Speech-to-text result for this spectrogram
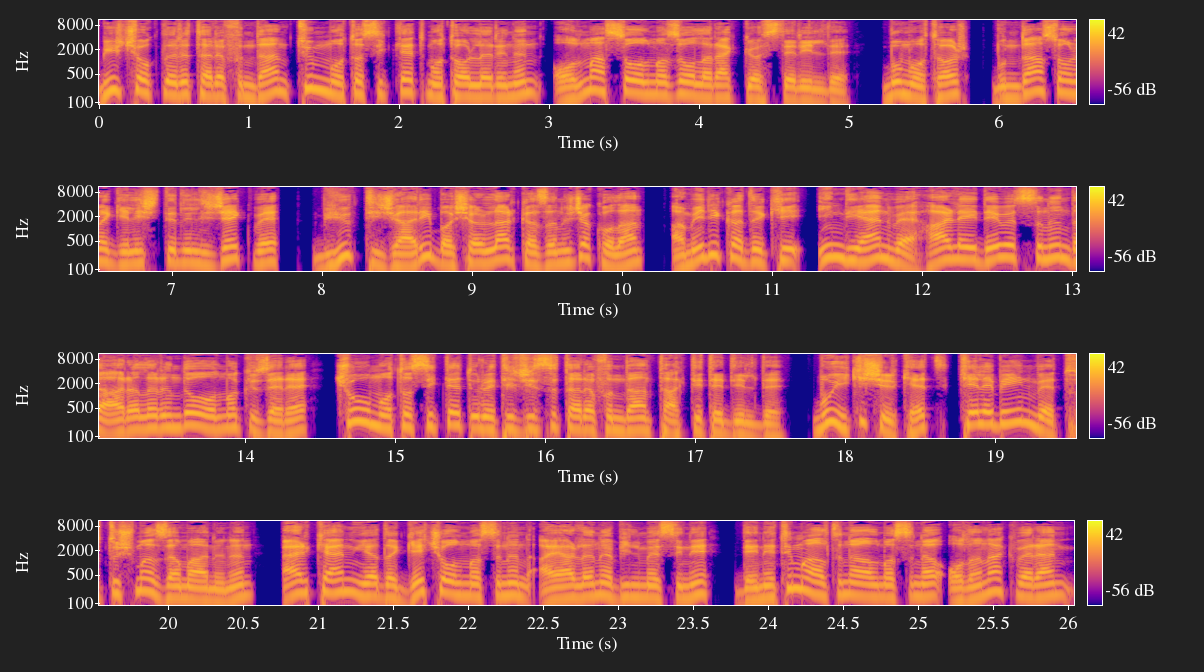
birçokları tarafından tüm motosiklet motorlarının olmazsa olmazı olarak gösterildi. Bu motor bundan sonra geliştirilecek ve büyük ticari başarılar kazanacak olan Amerika'daki Indian ve Harley Davidson'ın da aralarında olmak üzere çoğu motosiklet üreticisi tarafından taklit edildi. Bu iki şirket kelebeğin ve tutuşma zamanının erken ya da geç olmasının ayarlanabilmesini denetim altına almasına olanak veren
